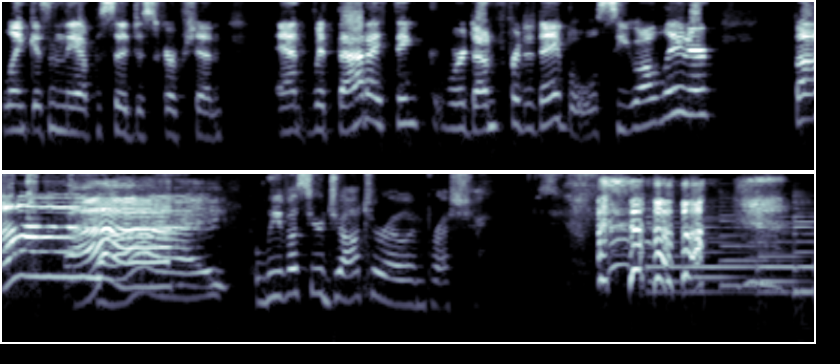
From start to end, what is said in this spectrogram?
Link is in the episode description. And with that, I think we're done for today, but we'll see you all later. Bye. Bye. Leave us your Jotaro impression.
